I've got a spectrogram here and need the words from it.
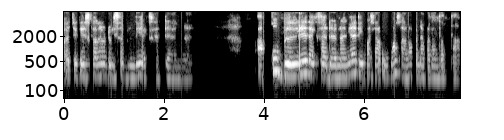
aja guys, kalian udah bisa beli reksadana aku beli reksadananya di pasar uang sama pendapatan tetap.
